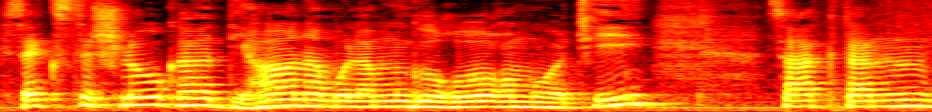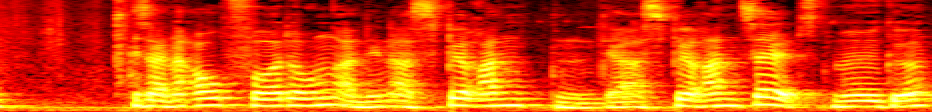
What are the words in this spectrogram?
sechste Shloka, Dhyana Mulam Gurur Murti, sagt dann, ist eine Aufforderung an den Aspiranten. Der Aspirant selbst möge,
